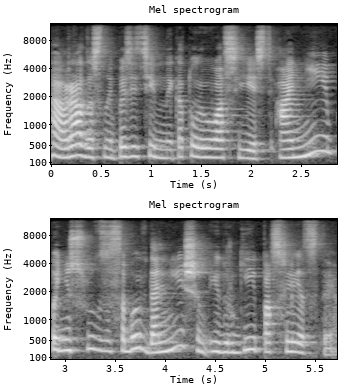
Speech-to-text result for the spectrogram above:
радостные, позитивные, которые у вас есть, они понесут за собой в дальнейшем и другие последствия.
